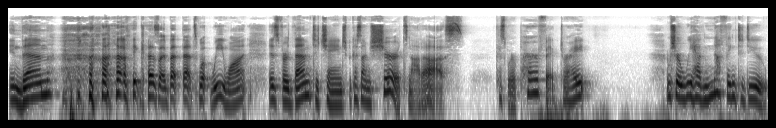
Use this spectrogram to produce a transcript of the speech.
in them, because I bet that's what we want, is for them to change, because I'm sure it's not us, because we're perfect, right? I'm sure we have nothing to do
